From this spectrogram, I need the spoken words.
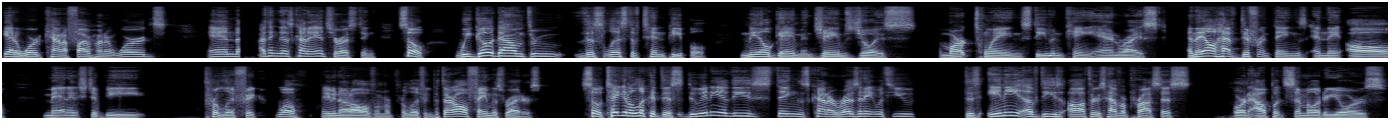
He had a word count of 500 words. And I think that's kind of interesting. So we go down through this list of 10 people Neil Gaiman, James Joyce, Mark Twain, Stephen King, Anne Rice. And they all have different things and they all manage to be prolific. Well, maybe not all of them are prolific, but they're all famous writers. So, taking a look at this, do any of these things kind of resonate with you? Does any of these authors have a process or an output similar to yours?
